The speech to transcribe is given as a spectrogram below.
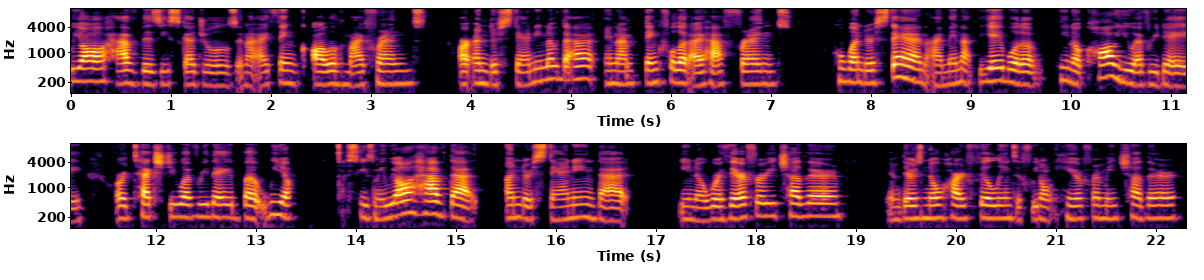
we all have busy schedules, and I I think all of my friends are understanding of that. And I'm thankful that I have friends who understand I may not be able to, you know, call you every day or text you every day, but we, are- excuse me, we all have that understanding that, you know, we're there for each other and there's no hard feelings if we don't hear from each other.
